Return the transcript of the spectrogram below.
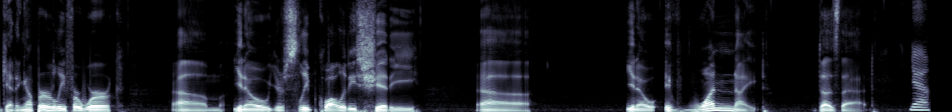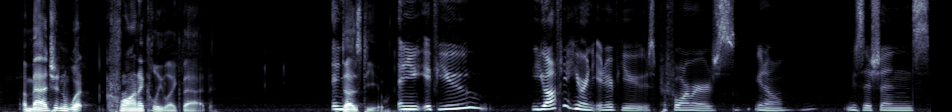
getting up early for work. Um, you know, your sleep quality's shitty. Uh, you know, if one night does that, Yeah. imagine what chronically like that And, does to you. and you, if you, you often hear in interviews, performers, you know, musicians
